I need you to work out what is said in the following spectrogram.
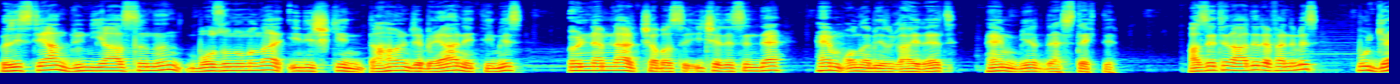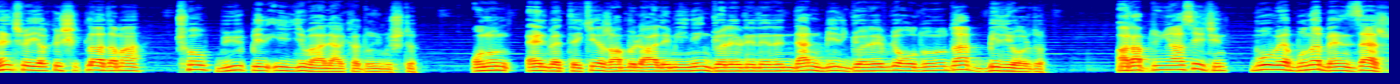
Hristiyan dünyasının bozunumuna ilişkin daha önce beyan ettiğimiz önlemler çabası içerisinde hem ona bir gayret hem bir destekti. Hz. Nadir Efendimiz bu genç ve yakışıklı adama çok büyük bir ilgi ve alaka duymuştu. Onun elbette ki Rabbül Alemin'in görevlilerinden bir görevli olduğunu da biliyordu. Arap dünyası için bu ve buna benzer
